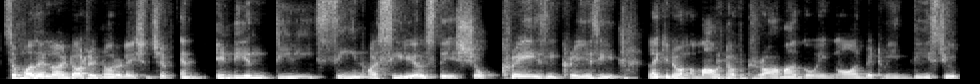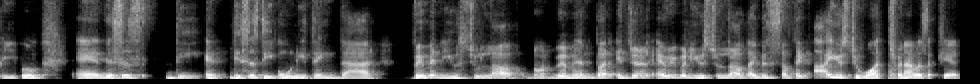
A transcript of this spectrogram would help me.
so mother-in-law and daughter-in-law relationship and Indian TV scene or serials they show crazy, crazy like you know amount of drama going on between these two people, and this is the and this is the only thing that women used to love. Not women but in general everybody used to love. Like this is something i used to watch when i was a kid.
